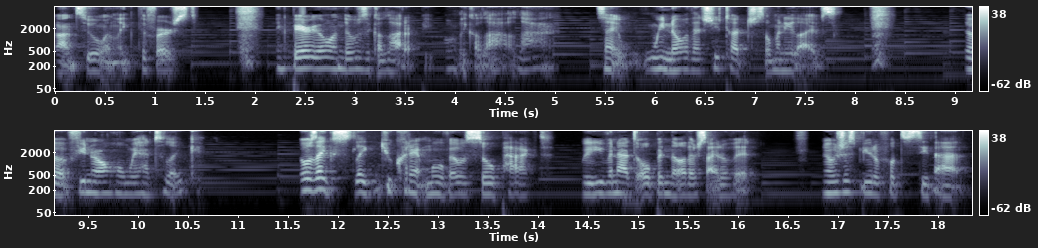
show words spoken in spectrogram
gone to, and like the first like burial, and there was like a lot of people, like a lot, a lot. So we know that she touched so many lives. The funeral home we had to like it was like like you couldn't move. It was so packed. We even had to open the other side of it. And it was just beautiful to see that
